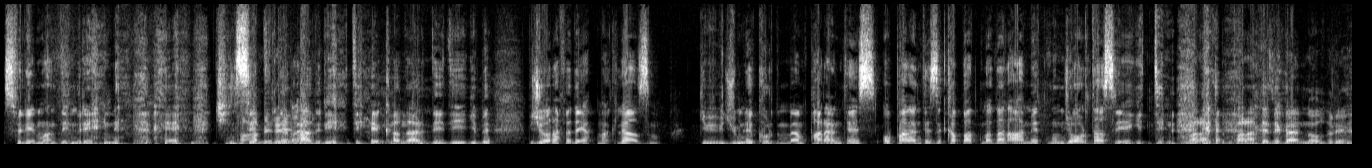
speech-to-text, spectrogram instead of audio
Süleyman Demirel'in Çin. Adriyatik'e kadar dediği gibi bir coğrafyada yapmak lazım gibi bir cümle kurdum ben parantez. O parantezi kapatmadan Ahmet Mumcu Orta Asya'ya gitti. Parant- parantezi ben doldurayım.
